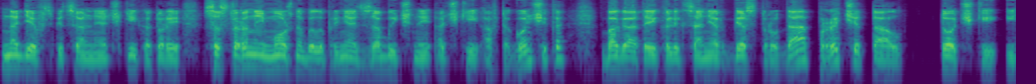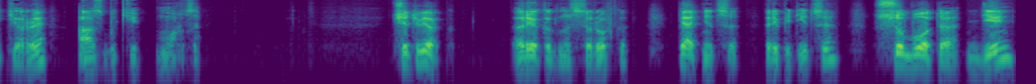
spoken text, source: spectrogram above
Надев специальные очки, которые со стороны можно было принять за обычные очки автогонщика, богатый коллекционер без труда прочитал точки и тире азбуки Морзе. Четверг — рекогносцировка, пятница — репетиция, Суббота — день,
